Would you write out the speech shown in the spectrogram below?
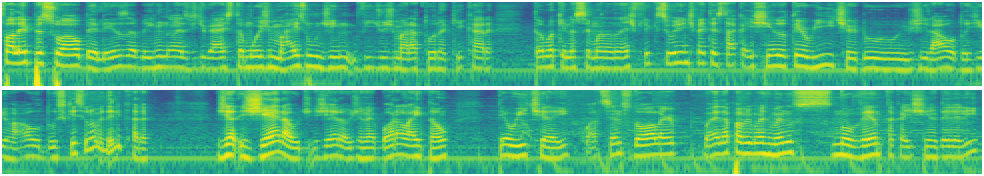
Fala aí pessoal, beleza? Bem-vindo a mais vídeo, guys. Estamos hoje mais um dia em vídeo de maratona aqui, cara. Estamos aqui na semana da Netflix e hoje a gente vai testar a caixinha do The Witcher, do Giraldo, Giraldo, esqueci o nome dele, cara. Gerald, Gerald, né? Bora lá então. The Witcher aí, 400 dólares. Vai dar pra abrir mais ou menos 90 caixinhas dele ali.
